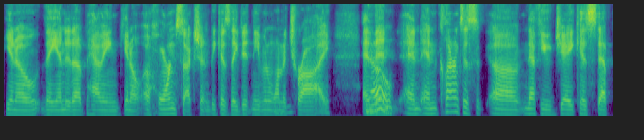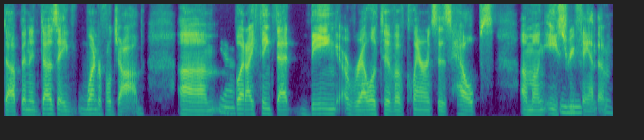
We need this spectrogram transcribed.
you know, they ended up having, you know, a horn section because they didn't even want to Mhm. try. And No. then, and, and Clarence's uh, nephew, Jake, has stepped up and it does a wonderful job. Um, Yeah. But I think that being a relative of Clarence's helps among E Street fandom.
